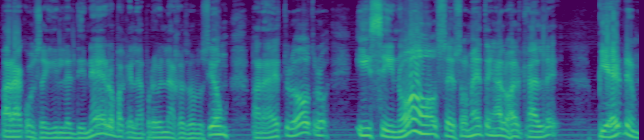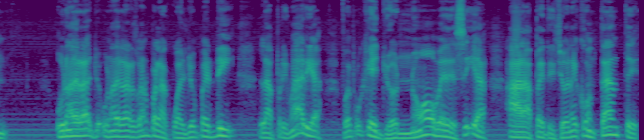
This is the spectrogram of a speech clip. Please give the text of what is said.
para conseguirle el dinero, para que le aprueben la resolución, para esto y lo otro. Y si no se someten a los alcaldes, pierden. Una de, las, una de las razones por las cuales yo perdí la primaria fue porque yo no obedecía a las peticiones constantes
